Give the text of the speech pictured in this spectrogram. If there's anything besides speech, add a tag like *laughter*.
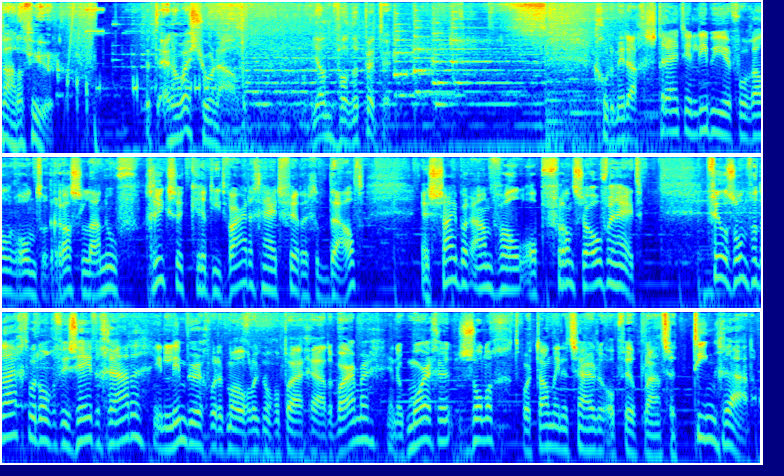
12 uur. Het NOS-journaal. Jan van der Putten. Goedemiddag. Strijd in Libië vooral rond Ras Lanouf. Griekse kredietwaardigheid verder gedaald. En cyberaanval op Franse overheid. Veel zon vandaag, het wordt ongeveer 7 graden. In Limburg wordt het mogelijk nog een paar graden warmer. En ook morgen zonnig. Het wordt dan in het zuiden op veel plaatsen 10 graden.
